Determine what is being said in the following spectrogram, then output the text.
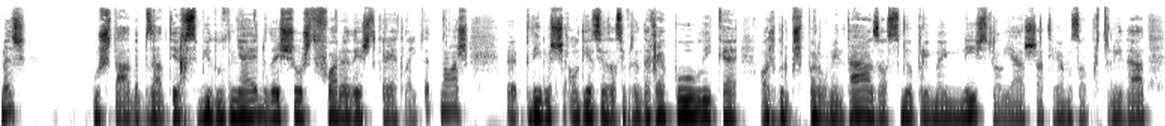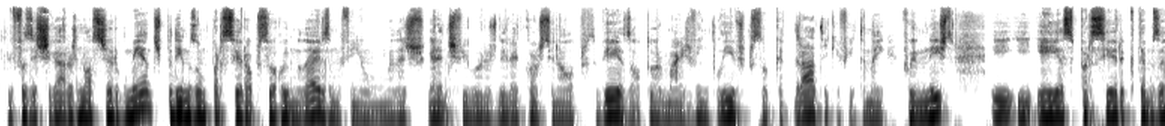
Mas o Estado, apesar de ter recebido o dinheiro, deixou-se de fora deste decreto-lei. Portanto, nós uh, pedimos audiências ao Sr. Presidente da República, aos grupos parlamentares, ao Sr. Primeiro-Ministro, aliás, já tivemos a oportunidade de lhe fazer chegar os nossos argumentos, pedimos um parecer ao professor Rui Medeiros, enfim, uma das grandes figuras do direito constitucional português, autor mais 20 livros, professor catedrático, enfim, também foi ministro, e, e é esse parecer que estamos a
